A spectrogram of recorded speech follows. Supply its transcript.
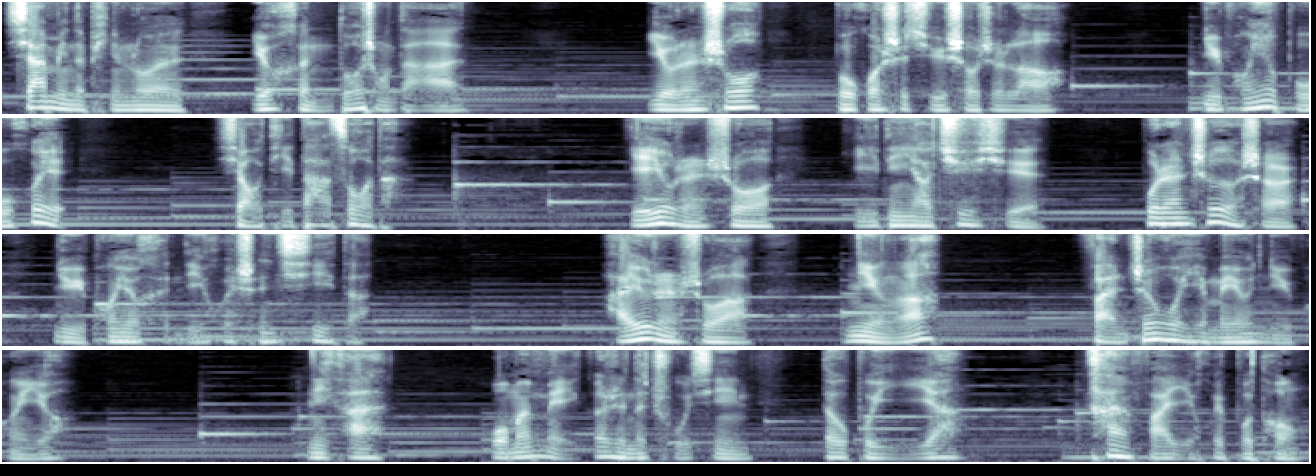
下面的评论有很多种答案。有人说不过是举手之劳，女朋友不会小题大做的。也有人说一定要拒绝，不然这事儿女朋友肯定会生气的。还有人说啊，拧啊。反正我也没有女朋友。你看，我们每个人的处境都不一样，看法也会不同。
